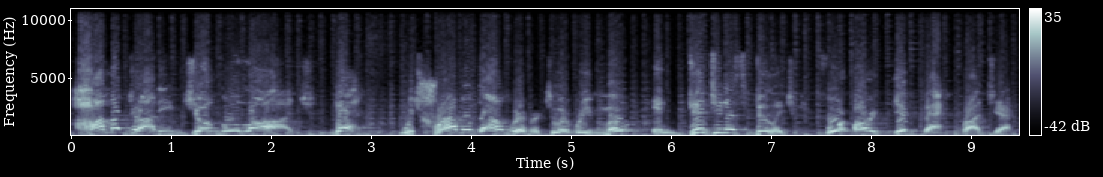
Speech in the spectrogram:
Hamadryade Jungle Lodge. Then we travel downriver to a remote indigenous village for our Give Back project.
